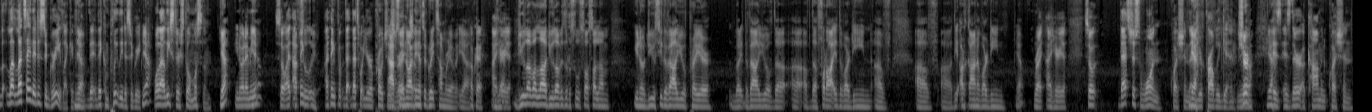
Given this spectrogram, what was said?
l- let, let's say they disagree, like if Yeah. they, they completely disagree. Yeah. Well, at least they're still Muslim. yeah You know what I mean? Yeah. So I, I think I think that that's what your approach is. Absolutely. Right? No, I think that's a great summary of it. Yeah. okay. I hear you. Do you love Allah? Do you love His Rasul Sallallahu You know, do you see the value of prayer, like the value of the uh, of the fara'id of our deen, of of uh, the arkan of our deen? Yeah. Right. I hear you. So that's just one question that Yeah. you're probably getting. Sure. know? Yeah. Is is there a common question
